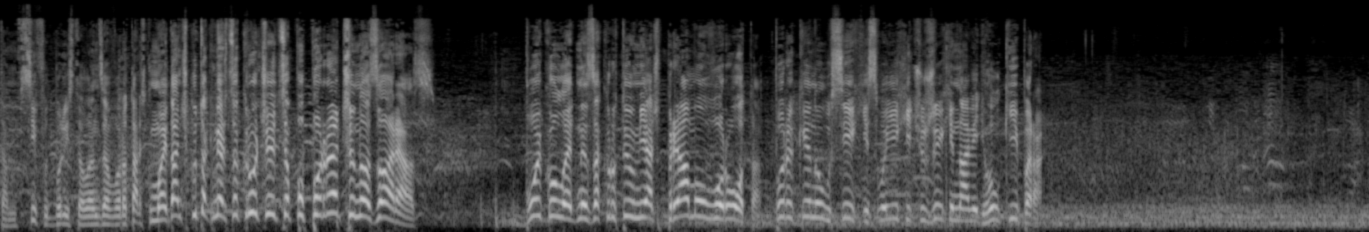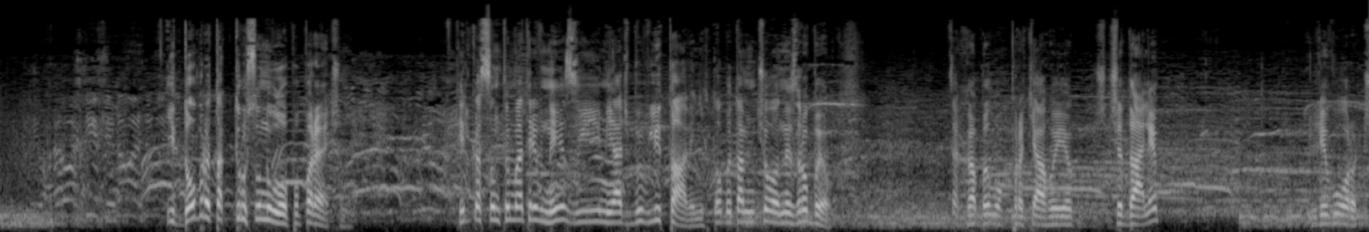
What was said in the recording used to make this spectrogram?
Там всі футболісти ЛНЗ в воротарському майданчику. Так м'яч закручується. Поперечина зараз. Бойко ледь не закрутив м'яч прямо у ворота. Перекинув усіх і своїх, і чужих, і навіть голкіпера. І добре так трусонуло поперечину. Кілька сантиметрів вниз і м'яч би влітав. І ніхто би там нічого не зробив. Це Габелок протягує ще далі. Ліворуч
